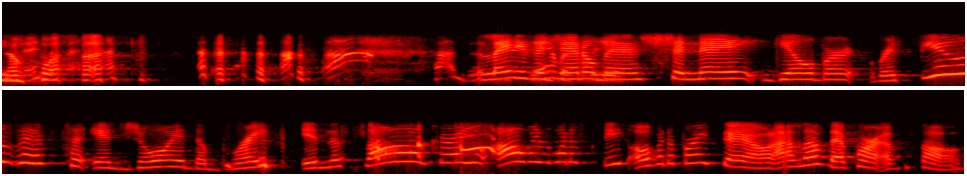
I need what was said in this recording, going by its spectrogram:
You know what? Ladies and gentlemen, Shanae Gilbert refuses to enjoy the break in the song. Girl, you always want to speak over the breakdown. I love that part of the song.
